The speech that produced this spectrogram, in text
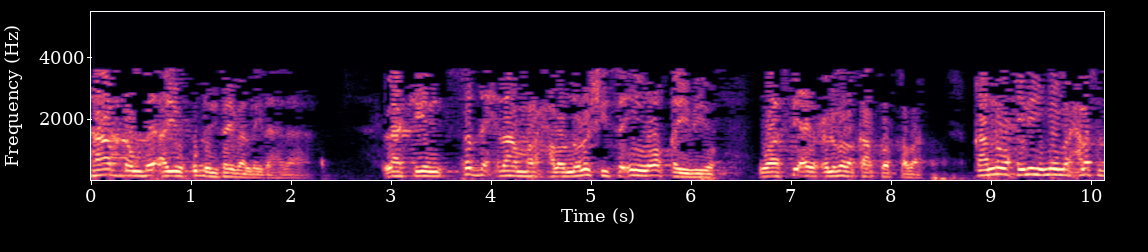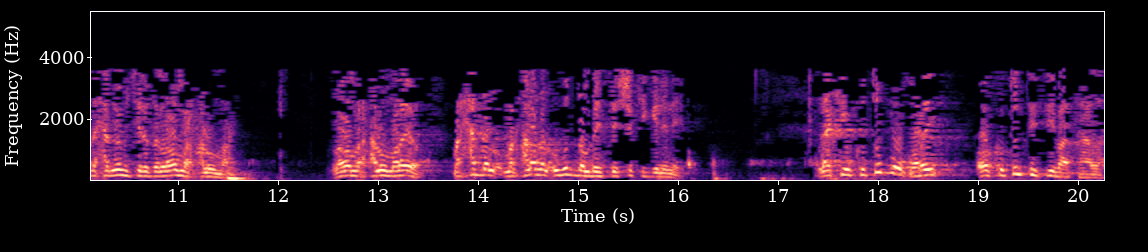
taa dambe ayuu ku dhintay baa la yidhaahdaa. Laakiin saddexdaa marxalo noloshiisa in loo qaybiyo waa si ay culimmada qaarkood qabaan. Qaarna waxay leeyihiin may marxalo saddexaad mama jirata laba marxaluu maray. Laba marxaluu marayo marxadan marxaladan ugu dambaysay shaki gelinaya. Laakiin kutub qoray oo kutubtiisii baa taalla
